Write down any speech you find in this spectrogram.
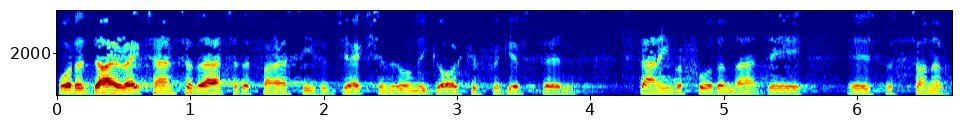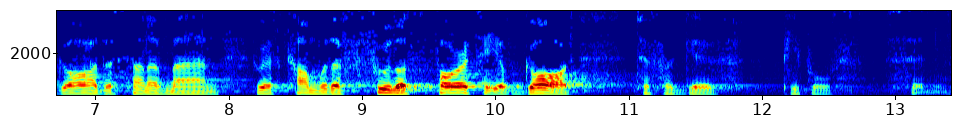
What a direct answer that to the Pharisees' objection that only God could forgive sins. Standing before them that day is the Son of God, the Son of Man, who has come with the full authority of God to forgive people's sins.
